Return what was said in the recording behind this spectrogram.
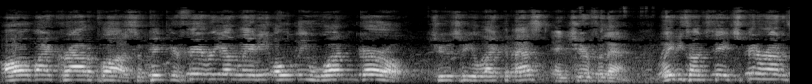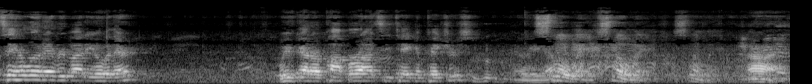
all by crowd applause. So pick your favorite young lady. Only one girl. Choose who you like the best and cheer for them. Ladies on stage, spin around and say hello to everybody over there. We've got our paparazzi taking pictures. There we go. Slow wave, slow wave, slow wave. All right.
